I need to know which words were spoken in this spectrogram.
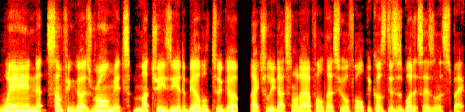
when something goes wrong, it's much easier to be able to go, actually, that's not our fault. That's your fault because this is what it says on the spec.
